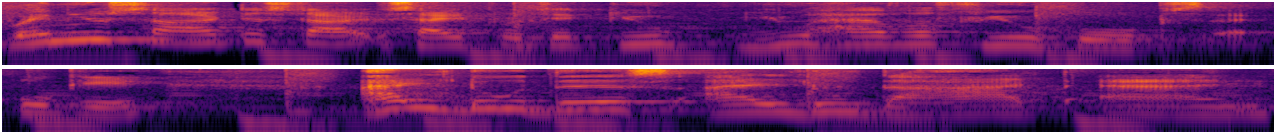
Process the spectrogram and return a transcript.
when you start a start side project you you have a few hopes okay i'll do this i'll do that and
